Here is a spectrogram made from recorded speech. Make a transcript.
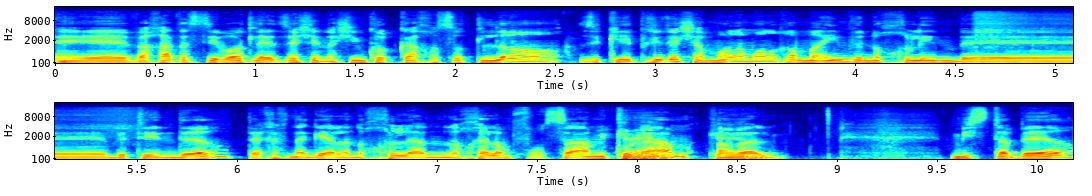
אה, ואחת הסיבות לזה שנשים כל כך עושות לא זה כי פשוט יש המון המון רמאים ונוכלים ב- בטינדר תכף נגיע לנוכל לנוכל המפורסם מכולם כן. אבל מסתבר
